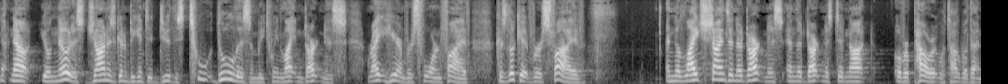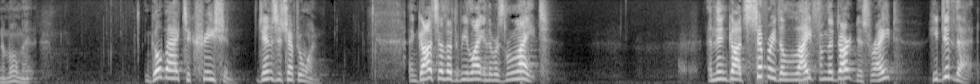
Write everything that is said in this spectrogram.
Now, now, you'll notice John is going to begin to do this dualism between light and darkness right here in verse 4 and 5. Because look at verse 5 and the light shines in the darkness, and the darkness did not overpower it. We'll talk about that in a moment. Go back to creation, Genesis chapter 1. And God said, Let there be light, and there was light. And then God separated the light from the darkness, right? He did that.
